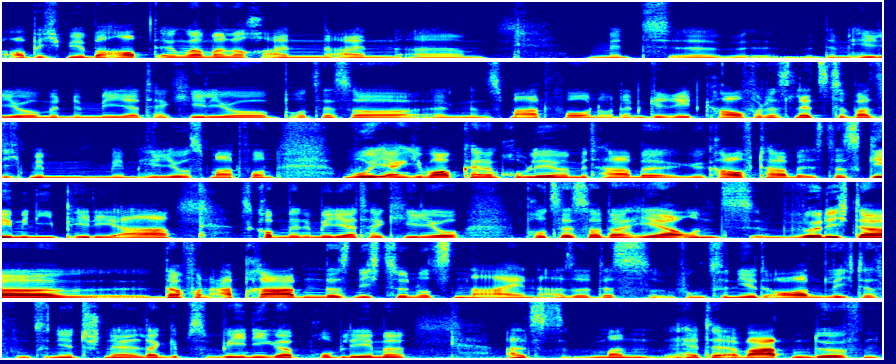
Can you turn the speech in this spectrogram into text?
ob ich mir überhaupt irgendwann mal noch ein, ein ähm, mit, äh, mit dem Helio, mit dem MediaTek Helio-Prozessor irgendein Smartphone oder ein Gerät kaufe. Das letzte, was ich mit, mit dem Helio-Smartphone, wo ich eigentlich überhaupt keine Probleme mit habe, gekauft habe, ist das Gemini PDA. Es kommt mit dem MediaTek Helio-Prozessor daher und würde ich da davon abraten, das nicht zu nutzen? Nein, also das funktioniert ordentlich, das funktioniert schnell, da gibt es weniger Probleme, als man hätte erwarten dürfen.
